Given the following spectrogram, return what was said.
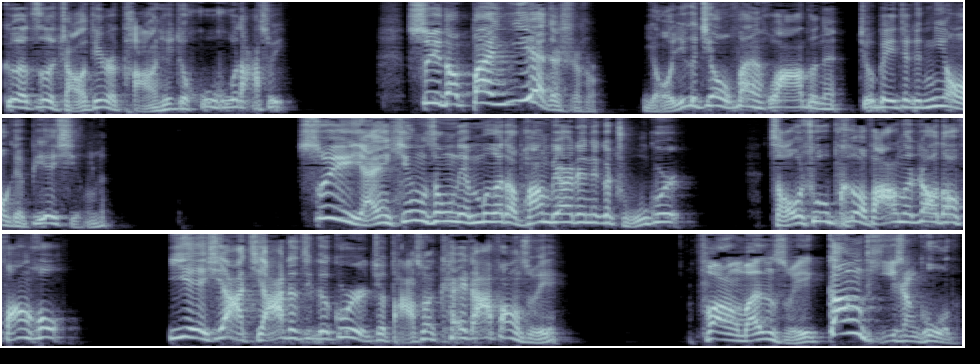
各自找地儿躺下就呼呼大睡。睡到半夜的时候，有一个叫饭花子呢就被这个尿给憋醒了，睡眼惺忪的摸到旁边的那个竹棍走出破房子，绕到房后，腋下夹着这个棍，就打算开闸放水。放完水，刚提上裤子，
